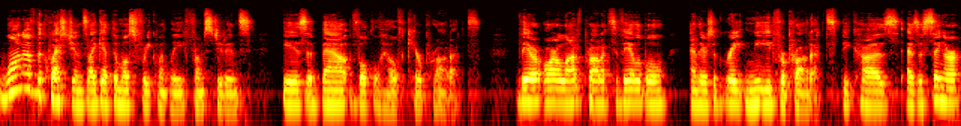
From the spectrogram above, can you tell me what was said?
One of the questions I get the most frequently from students is about vocal health care products. There are a lot of products available, and there's a great need for products because as a singer,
